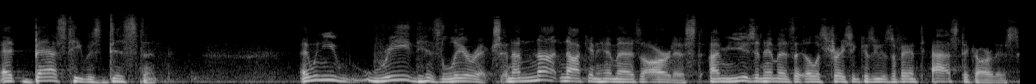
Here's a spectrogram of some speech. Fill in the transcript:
at best, he was distant. And when you read his lyrics, and I'm not knocking him as an artist, I'm using him as an illustration because he was a fantastic artist.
